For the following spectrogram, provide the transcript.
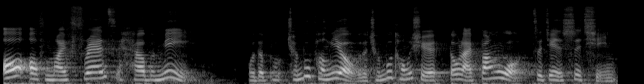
All of my friends help me，我的全部朋友，我的全部同学都来帮我这件事情。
